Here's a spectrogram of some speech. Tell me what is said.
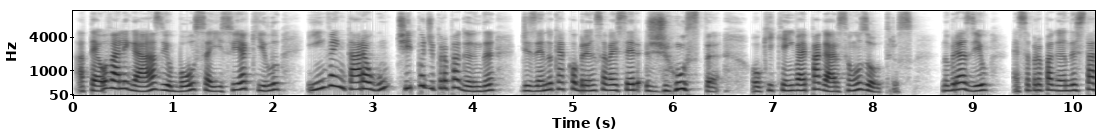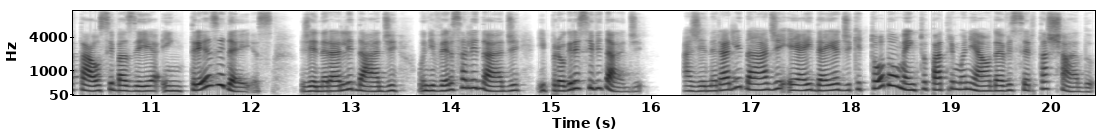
até o Vale Gás e o Bolsa Isso e Aquilo, e inventar algum tipo de propaganda dizendo que a cobrança vai ser justa ou que quem vai pagar são os outros. No Brasil, essa propaganda estatal se baseia em três ideias: generalidade, universalidade e progressividade. A generalidade é a ideia de que todo aumento patrimonial deve ser taxado.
